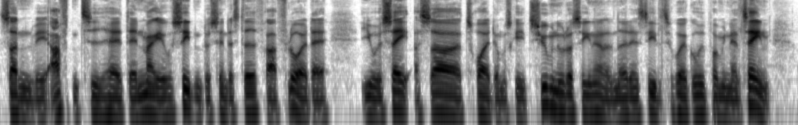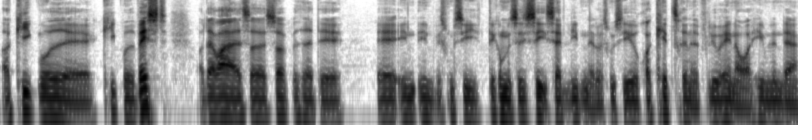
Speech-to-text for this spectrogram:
sådan ved aftentid her i Danmark. Jeg kunne se, den blev sendt afsted fra Florida i USA, og så tror jeg, det var måske 20 minutter senere, eller noget af den stil, så kunne jeg gå ud på min altan og kigge mod, kigge mod vest, og der var altså så, hvad hedder det, en, en, hvad skal man sige, det kunne man så se satellitten, eller hvad skal man sige, rakettrinnet flyve hen over himlen der.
